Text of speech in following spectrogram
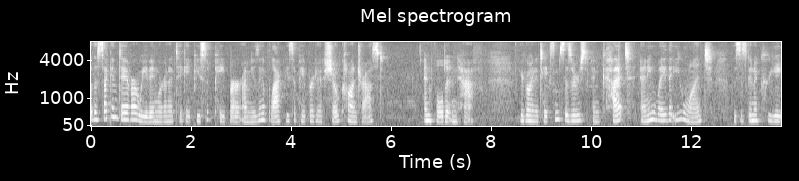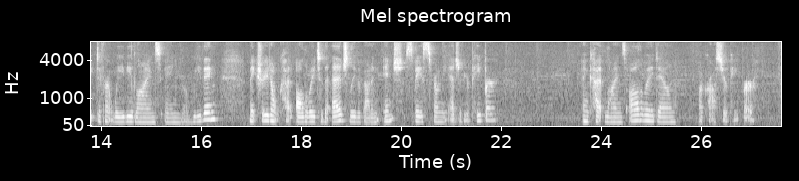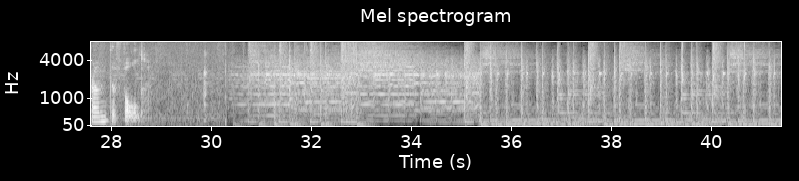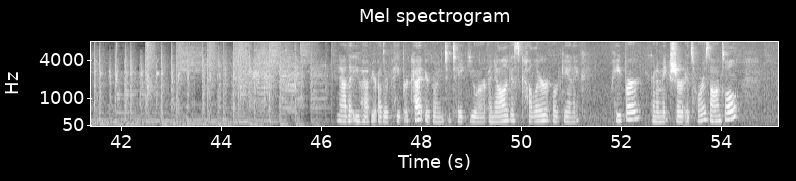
For the second day of our weaving, we're going to take a piece of paper. I'm using a black piece of paper to show contrast and fold it in half. You're going to take some scissors and cut any way that you want. This is going to create different wavy lines in your weaving. Make sure you don't cut all the way to the edge. Leave about an inch space from the edge of your paper and cut lines all the way down across your paper from the fold. Now that you have your other paper cut, you're going to take your analogous color organic paper. You're going to make sure it's horizontal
